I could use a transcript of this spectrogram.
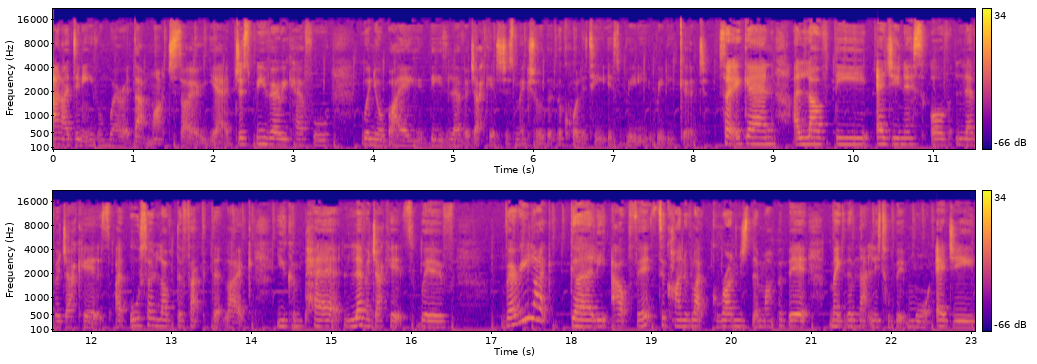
and I didn't even wear it that much. So yeah just be very careful when you're buying these leather jackets. Just make sure that the quality is really really good. So again I love the edginess of leather jackets. I also love the fact that like you can pair leather jackets with very like girly outfit to kind of like grunge them up a bit make them that little bit more edgy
